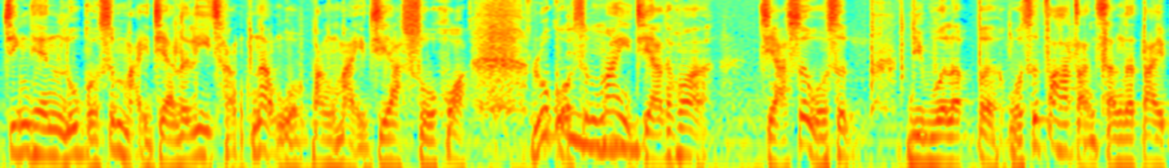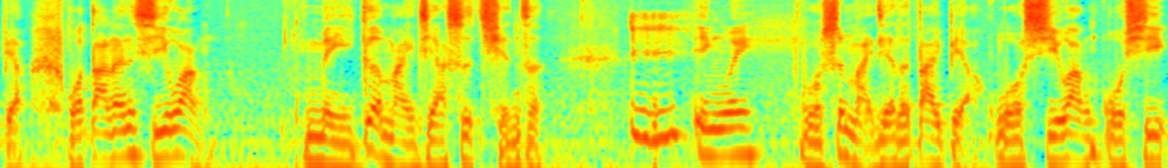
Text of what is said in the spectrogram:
今天如果是买家的立场，那我帮买家说话；如果是卖家的话，假设我是 developer，我是发展商的代表，我当然希望每个买家是前者，嗯。嗯，因为我是买家的代表，我希望我希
